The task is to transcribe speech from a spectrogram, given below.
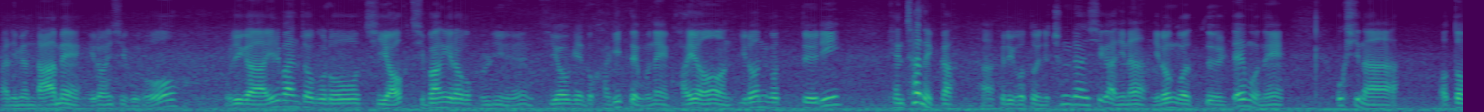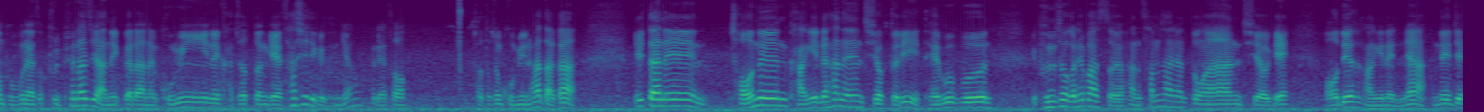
아니면 남해 이런 식으로 우리가 일반적으로 지역, 지방이라고 불리는 지역에도 가기 때문에 과연 이런 것들이 괜찮을까? 아, 그리고 또 이제 충전 시간이나 이런 것들 때문에 혹시나 어떤 부분에서 불편하지 않을까라는 고민을 가졌던 게 사실이거든요. 그래서 저도 좀 고민을 하다가 일단은 저는 강의를 하는 지역들이 대부분 분석을 해봤어요. 한 3, 4년 동안 지역에 어디에서 강의를 했냐. 근데 이제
